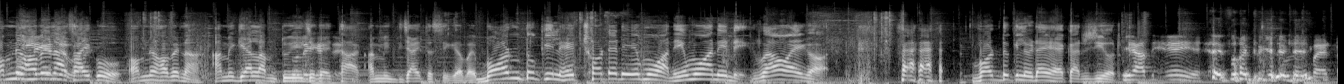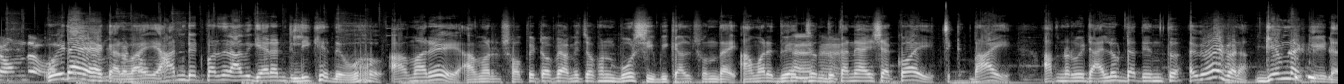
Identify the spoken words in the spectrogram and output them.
অমনে হবে না সাইকো। অমনে হবে না। আমি গেলাম তুই এই জায়গায় থাক আমি যাইতেছি গা ভাই। বন to kill headshotted M one M one এনে। যাও আই গড বন টু কিল ওইটাই হ্যাকার দাও। ওইটাই হ্যাকার ভাই। হান্ড্রেড পার্সেন্ট আমি গ্যারান্টি লিখে দেবো। আমারে আমার শপে টপে আমি যখন বসি বিকাল সন্ধ্যায় আমারে দু একজন হ্যাঁ। দোকানে আইসা কয় ভাই আপনার ওই ডায়লগটা দেন তো। "এই বেড়া গেম নাকি এটা?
